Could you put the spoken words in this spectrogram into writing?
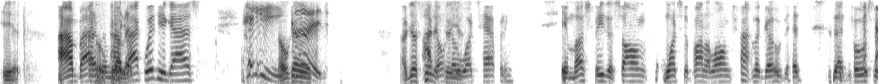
it. I'm back. Okay. I'm back with you guys. Hey, Okay. good. I just I sent it don't to know you. what's happening. It must be the song "Once Upon a Long Time Ago" that that pulls the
